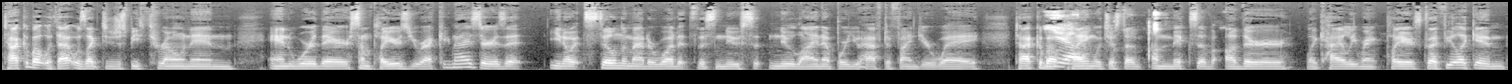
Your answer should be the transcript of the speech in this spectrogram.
Talk about what that was like to just be thrown in, and were there some players you recognized, or is it you know it's still no matter what it's this new new lineup where you have to find your way. Talk about yeah. playing with just a, a mix of other like highly ranked players because I feel like in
